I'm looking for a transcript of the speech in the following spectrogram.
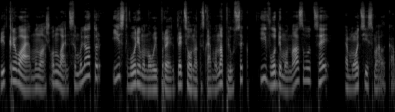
Відкриваємо наш онлайн-симулятор і створюємо новий проєкт. Для цього натискаємо на плюсик і вводимо назву це емоції смайлика.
